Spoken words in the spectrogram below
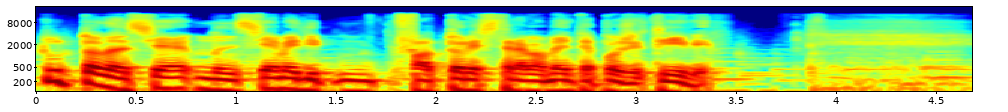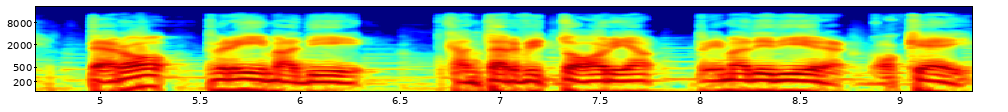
tutto un insieme, un insieme di fattori estremamente positivi. Però prima di cantare vittoria, prima di dire ok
